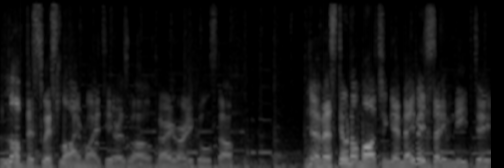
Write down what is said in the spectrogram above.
Love the Swiss line right here as well. Very, very cool stuff. Yeah, they're still not marching in. Maybe they just don't even need to.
